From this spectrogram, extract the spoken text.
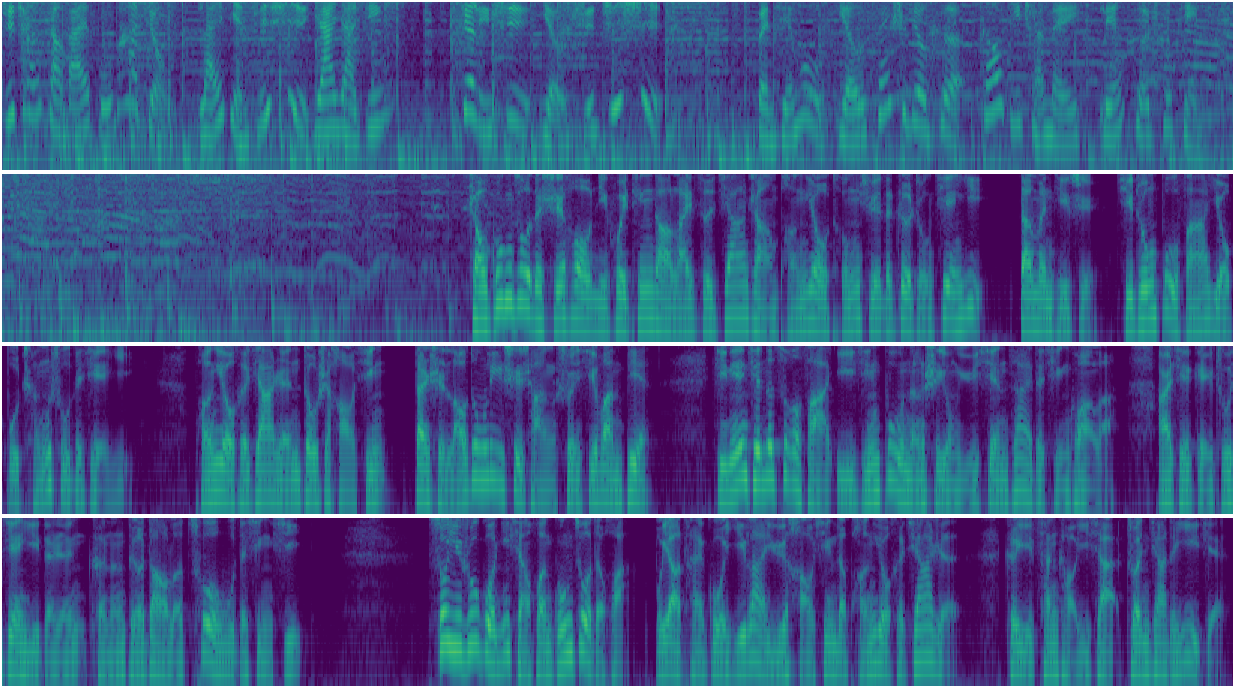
职场小白不怕囧，来点知识压压惊。这里是有识知识，本节目由三十六克高低传媒联合出品。找工作的时候，你会听到来自家长、朋友、同学的各种建议，但问题是，其中不乏有不成熟的建议。朋友和家人都是好心，但是劳动力市场瞬息万变。几年前的做法已经不能适用于现在的情况了，而且给出建议的人可能得到了错误的信息。所以，如果你想换工作的话，不要太过依赖于好心的朋友和家人，可以参考一下专家的意见。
